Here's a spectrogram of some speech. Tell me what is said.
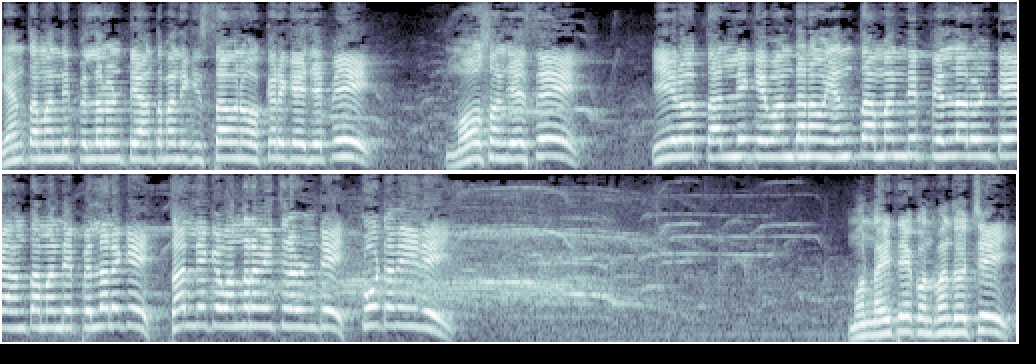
ఎంతమంది పిల్లలుంటే అంతమందికి ఇస్తామని ఒక్కరికే చెప్పి మోసం చేసి ఈరోజు తల్లికి వందనం ఎంతమంది పిల్లలుంటే అంతమంది పిల్లలకి తల్లికి వందనం ఇచ్చినటువంటి కూటమి ఇది. మొన్నైతే కొంతమంది వచ్చి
